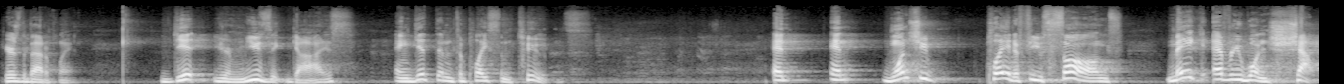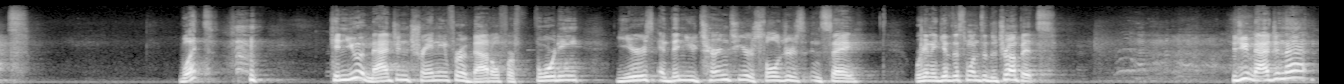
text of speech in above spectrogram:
Here's the battle plan get your music guys and get them to play some tunes. And, and once you played a few songs, make everyone shout. What? Can you imagine training for a battle for 40 years and then you turn to your soldiers and say, We're going to give this one to the trumpets? Did you imagine that?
